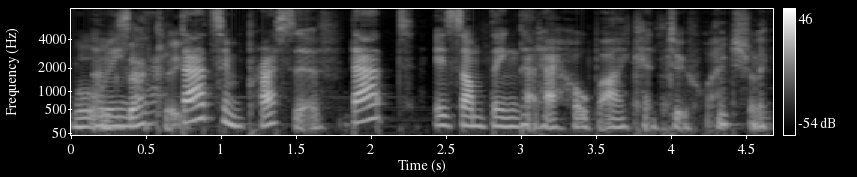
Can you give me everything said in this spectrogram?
Well, I mean, exactly. that- that's impressive. That is something that I hope I can do, actually.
